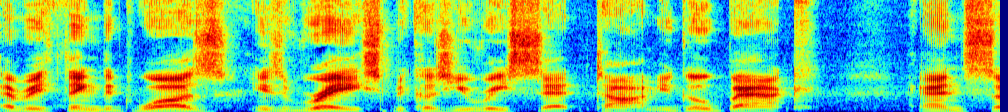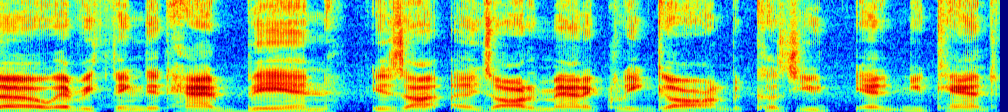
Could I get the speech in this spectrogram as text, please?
everything that was is erased because you reset time. You go back, and so everything that had been is uh, is automatically gone because you and you can't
